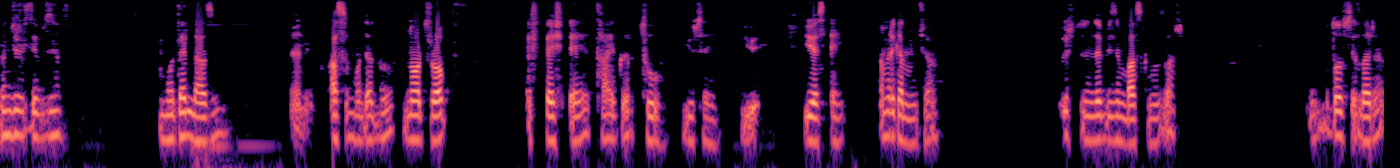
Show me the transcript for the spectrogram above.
Öncelikle bize model lazım. Yani asıl model bu. Northrop F5E Tiger 2 USA, USA. Amerikan uçağı. Üstünde bizim baskımız var. Bu dosyaları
